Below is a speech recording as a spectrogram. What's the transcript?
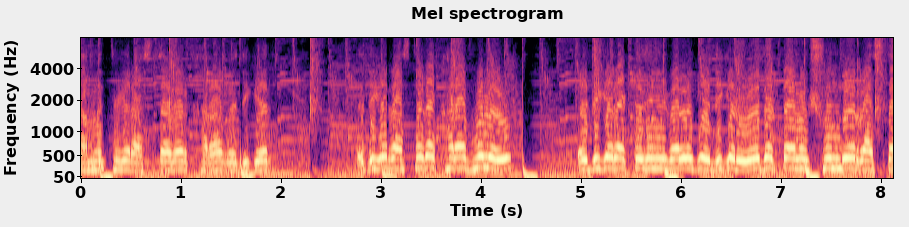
সামনের থেকে রাস্তা আবার খারাপ, এদিকের এদিকের রাস্তাটা খারাপ হলেও এদিকের একটা জিনিস ভালো কি, এদিকের ওয়েদারটা অনেক সুন্দর, রাস্তা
